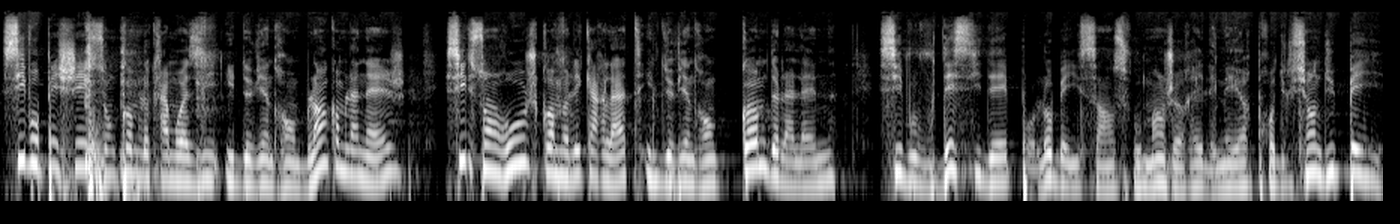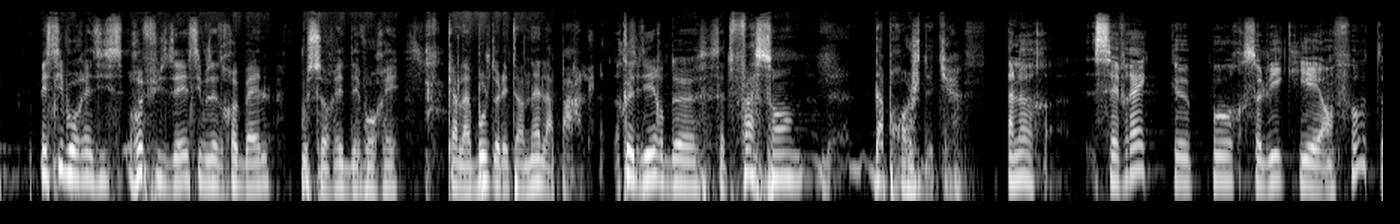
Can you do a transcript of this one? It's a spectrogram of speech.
Si vos péchés sont comme le cramoisi, ils deviendront blancs comme la neige. S'ils sont rouges comme l'écarlate, ils deviendront comme de la laine. Si vous vous décidez pour l'obéissance, vous mangerez les meilleures productions du pays. Mais si vous refusez, si vous êtes rebelle, vous serez dévorés, car la bouche de l'Éternel a parlé. Que dire de cette façon d'approche de Dieu? Alors, c'est vrai que pour celui qui est en faute,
